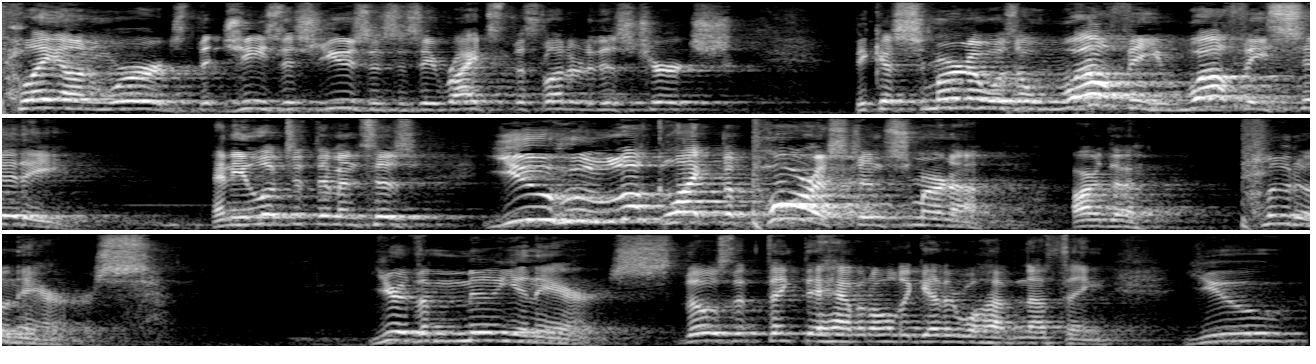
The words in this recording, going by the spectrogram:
play on words that Jesus uses as he writes this letter to this church because Smyrna was a wealthy, wealthy city. And he looks at them and says, You who look like the poorest in Smyrna are the plutonaires. You're the millionaires. Those that think they have it all together will have nothing. You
